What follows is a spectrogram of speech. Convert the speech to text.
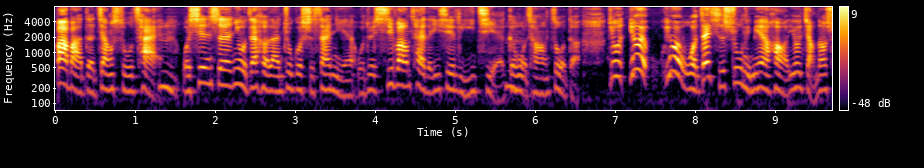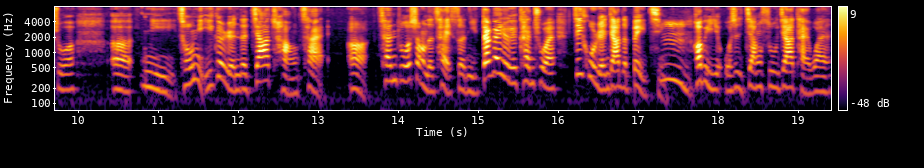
爸爸的江苏菜，嗯我先生因为我在荷兰住过十三年，我对西方菜的一些理解，跟嗯我常常做的，就因为因为我在其实书里面哈有讲到说，呃，你从你一个人的家常菜。啊，餐桌上的菜色，你大概就可以看出来这户人家的背景。嗯，好比我是江苏加台湾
